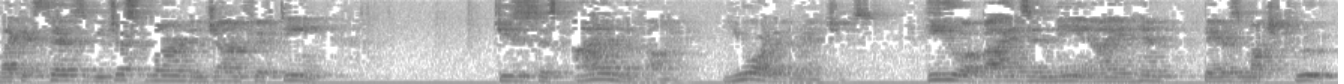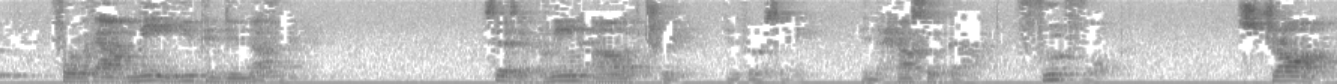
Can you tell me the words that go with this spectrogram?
Like it says, we just learned in John 15, Jesus says, I am the vine, you are the branches. He who abides in me and I in him bears much fruit, for without me you can do nothing. It says a green olive tree in verse 8 in the house of God, fruitful, strong,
